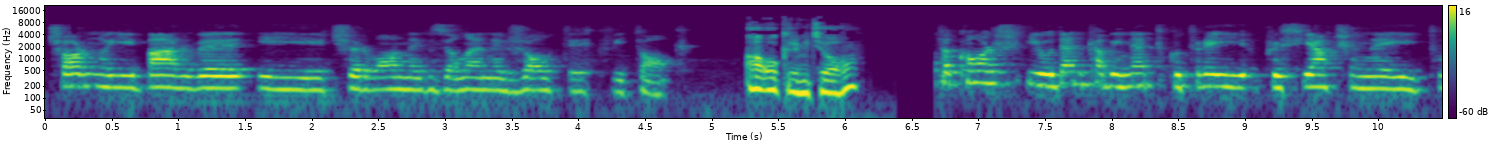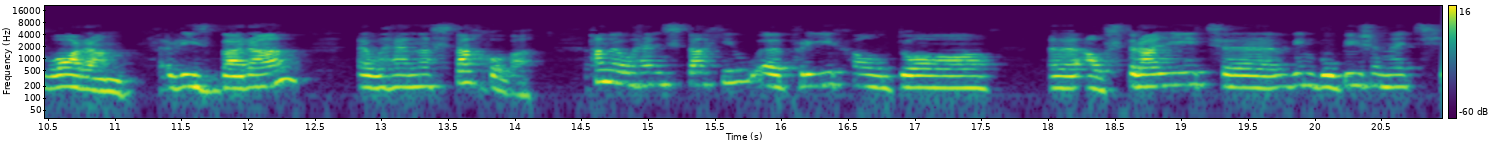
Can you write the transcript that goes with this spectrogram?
чорної барви і червоних, зелених, жовтих квіток. А окрім цього? Також і один кабінет, який присвячений творам різьбара Евгена Стахова. Пан Евген Стахів приїхав до Австралії. Це він був біженець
